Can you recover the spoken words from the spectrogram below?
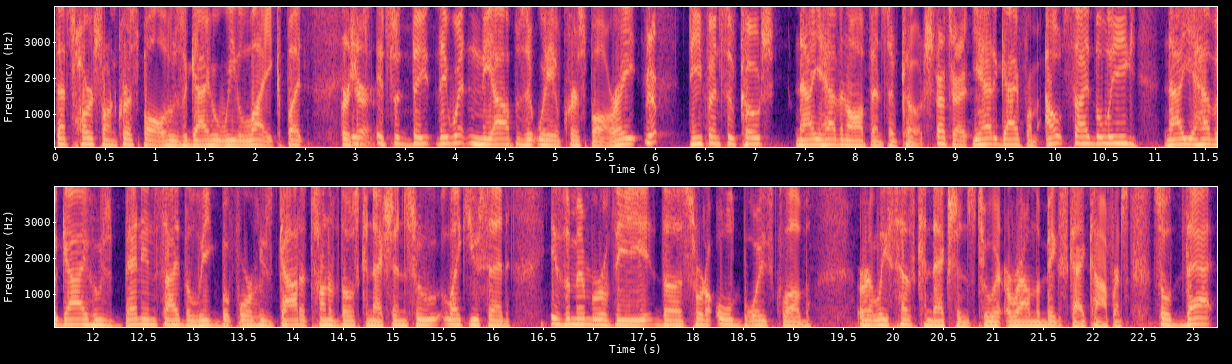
that's harsh on Chris Ball, who's a guy who we like, but For it's, sure. it's a, they they went in the opposite way of Chris Ball, right? Yep. Defensive coach. Now you have an offensive coach. That's right. You had a guy from outside the league. Now you have a guy who's been inside the league before, who's got a ton of those connections. Who, like you said, is a member of the the sort of old boys club, or at least has connections to it around the Big Sky Conference. So that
